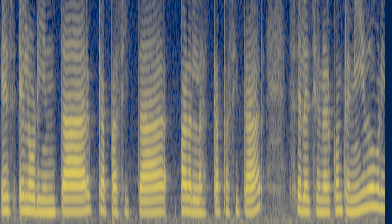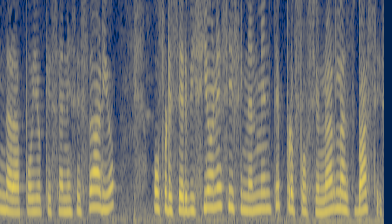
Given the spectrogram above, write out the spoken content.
es el orientar, capacitar, para capacitar, seleccionar contenido, brindar apoyo que sea necesario, ofrecer visiones y finalmente proporcionar las bases.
